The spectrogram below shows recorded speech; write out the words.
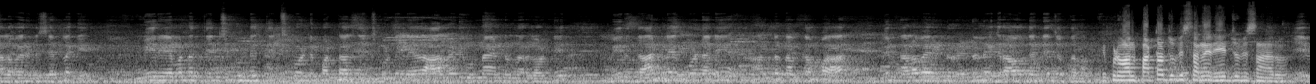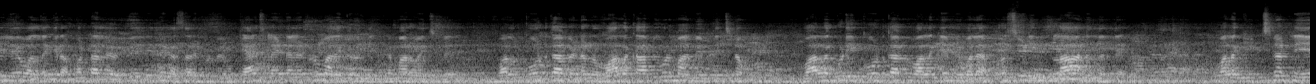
నలభై రెండు సెంట్లకి మీరు ఏమన్నా తెచ్చుకుంటే తెచ్చుకోండి పట్టాలు తెచ్చుకోండి లేదా ఆల్రెడీ ఉన్నాయంటున్నారు కాబట్టి మీరు దాని లేకుండానే అంటున్నాం తప్ప మీరు నలభై రెండు రెండులోకి రావద్దని చెప్తున్నాం. ఇప్పుడు వాళ్ళు పట్టా చూపిస్తున్నారు ఏం చూపిస్తున్నారు? ఏవి లేవు వాళ్ళ దగ్గర. పట్టాలు లేవు. ఇదే కదా సార్ ఇప్పుడు మేము అయిన లెటర్ మా దగ్గర ఉంది ఎంఆర్ఓ ఇచ్చలేదు వాళ్ళు కోర్టు కాపీ అంటున్నారు. వాళ్ళ కాపీ కూడా మా మేము తెచ్చినాము వాళ్ళకు కూడా ఈ కోర్టు కాపీ వాళ్ళకేం ఇవ్వలే. ప్రొసీడింగ్ లా అని వాళ్ళకి ఇచ్చినట్లు ఏ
